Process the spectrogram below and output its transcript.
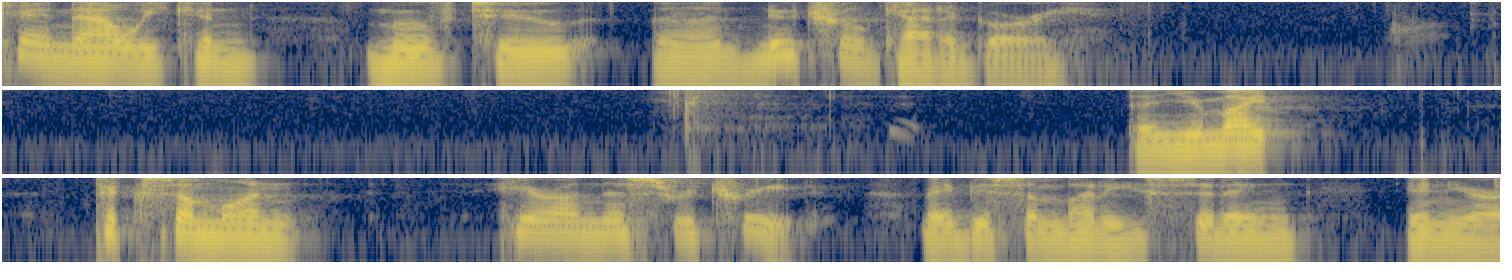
Okay, now we can move to the neutral category. Uh, you might pick someone here on this retreat, maybe somebody sitting in your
